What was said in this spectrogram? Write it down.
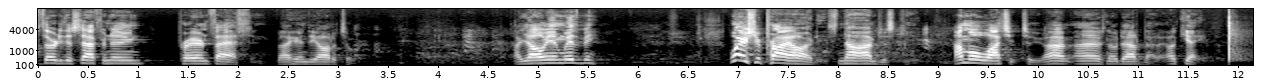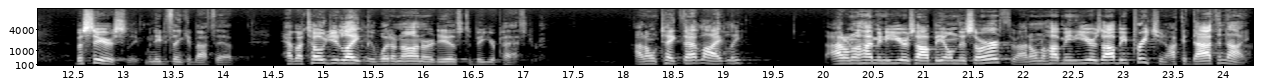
5:30 this afternoon, prayer and fasting right here in the auditorium. Are y'all in with me? Where's your priorities? No, I'm just kidding. I'm gonna watch it too. I, I, there's no doubt about it. Okay, but seriously, we need to think about that. Have I told you lately what an honor it is to be your pastor? I don't take that lightly. I don't know how many years I'll be on this earth, I don't know how many years I'll be preaching. I could die tonight.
